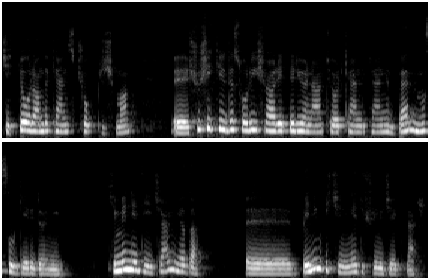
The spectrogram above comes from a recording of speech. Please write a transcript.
Ciddi oranda kendisi çok pişman. E, şu şekilde soru işaretleri yöneltiyor kendi kendine. Ben nasıl geri döneyim? Kime ne diyeceğim ya da e, benim için ne düşünecekler?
